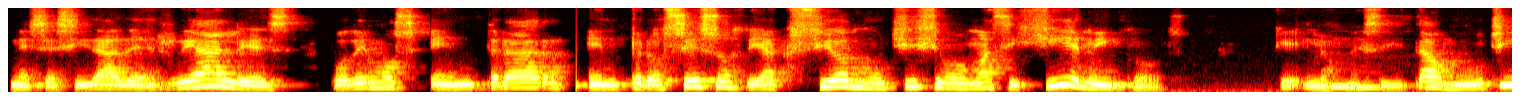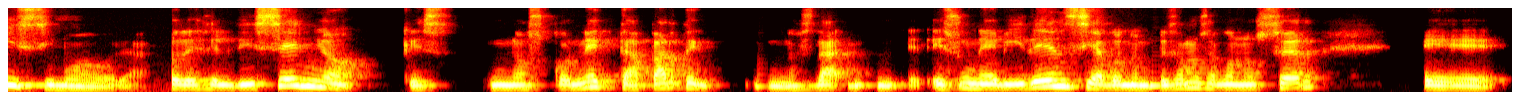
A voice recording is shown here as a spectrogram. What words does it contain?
necesidades reales, podemos entrar en procesos de acción muchísimo más higiénicos, que los necesitamos muchísimo ahora. Desde el diseño que nos conecta, aparte nos da, es una evidencia cuando empezamos a conocer eh,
